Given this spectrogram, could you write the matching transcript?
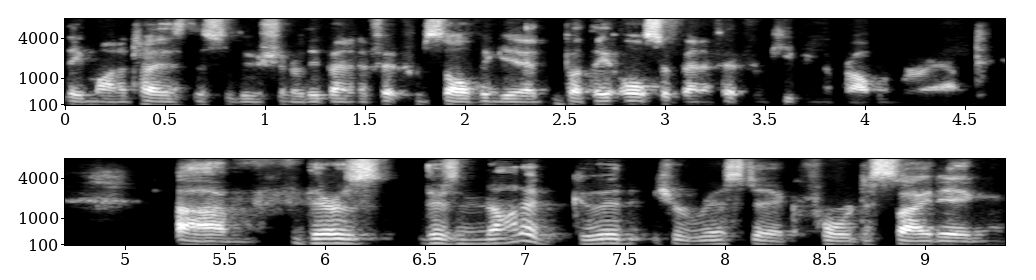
they monetize the solution or they benefit from solving it but they also benefit from keeping the problem around um, there's there's not a good heuristic for deciding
